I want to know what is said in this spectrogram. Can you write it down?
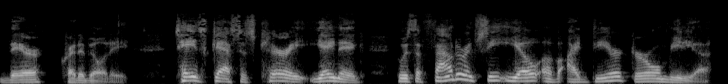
their credibility. Today's guest is Keri Jaehnig, who is the founder and CEO of Idea Girl Media.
